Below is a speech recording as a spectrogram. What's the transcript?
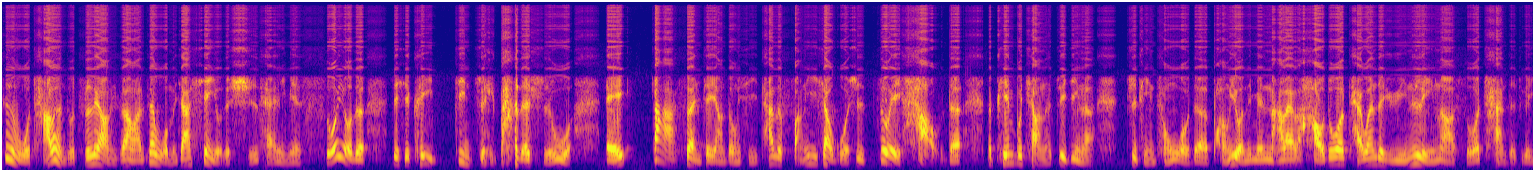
这个我查了很多资料，你知道吗？在我们家现有的食材里面，所有的这些可以进嘴巴的食物，哎。大蒜这样东西，它的防疫效果是最好的。那偏不巧呢，最近呢，制品从我的朋友那边拿来了好多台湾的云林啊所产的这个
